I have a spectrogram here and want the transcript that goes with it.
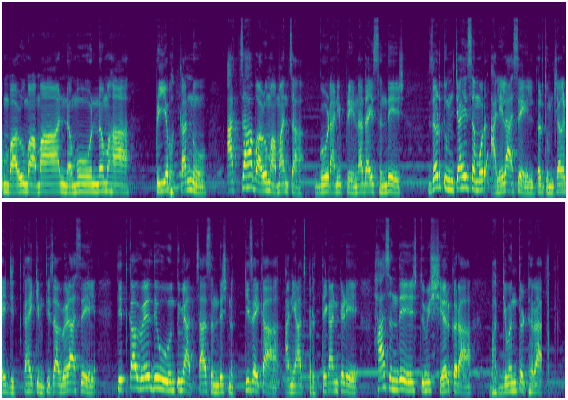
ओम बाळू मामा नमो नमहा. प्रिय भक्तांनो आजचा हा बाळू मामांचा गोड आणि प्रेरणादायी संदेश जर तुमच्याही समोर आलेला असेल तर तुमच्याकडे जितकाही किमतीचा वेळ असेल तितका वेळ देऊन तुम्ही आजचा हा संदेश नक्कीच ऐका आणि आज प्रत्येकांकडे हा संदेश तुम्ही शेअर करा भाग्यवंत ठरा.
